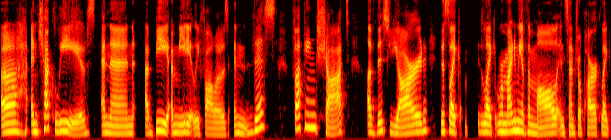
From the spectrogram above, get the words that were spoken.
Uh, and Chuck leaves, and then a B immediately follows. And this fucking shot of this yard, this like like reminded me of the mall in Central Park, like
